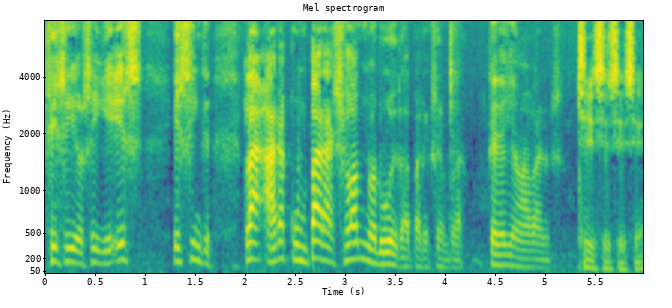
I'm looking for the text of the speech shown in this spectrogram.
Sí, sí, o sigui, és... és incre... Clar, ara compara això amb Noruega, per exemple, que dèiem abans. Sí, sí, sí, sí.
